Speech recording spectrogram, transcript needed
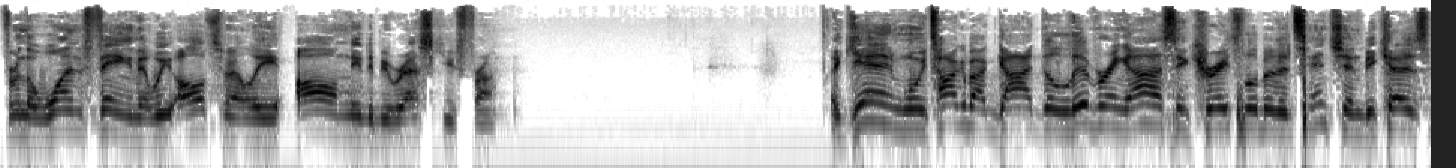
from the one thing that we ultimately all need to be rescued from. Again, when we talk about God delivering us, it creates a little bit of tension because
